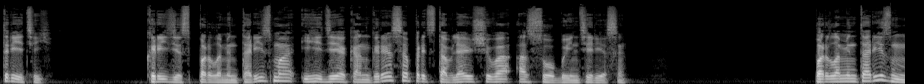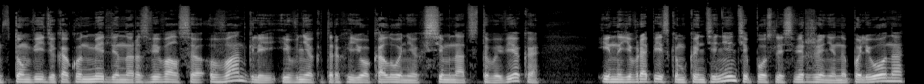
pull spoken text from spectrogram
3. Кризис парламентаризма и идея Конгресса, представляющего особые интересы. Парламентаризм в том виде, как он медленно развивался в Англии и в некоторых ее колониях XVII века и на европейском континенте после свержения Наполеона,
